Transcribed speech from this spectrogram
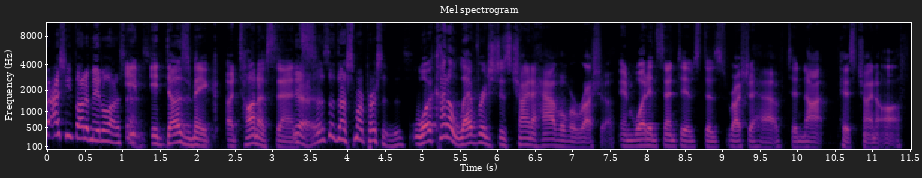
I actually thought it made a lot of sense. it does make a ton of sense. yeah, that's a, that's a smart person. What kind of leverage does China have over Russia? And what incentives does Russia have to not piss China off?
